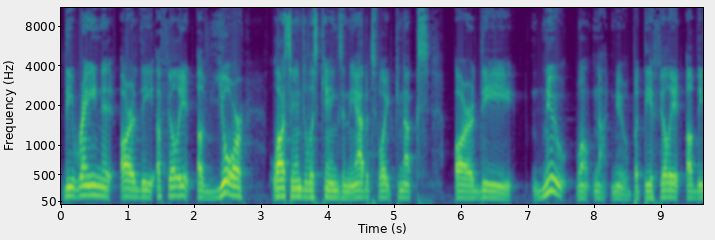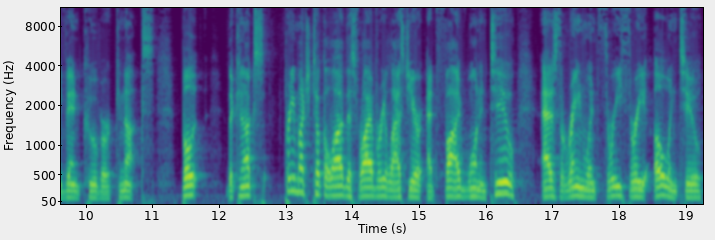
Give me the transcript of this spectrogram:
The Reign are the affiliate of your Los Angeles Kings, and the Abbotsford Canucks are the new, well, not new, but the affiliate of the Vancouver Canucks. Both the Canucks pretty much took a lot of this rivalry last year at 5 1 and 2, as the Reign went 3 3 0 and 2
